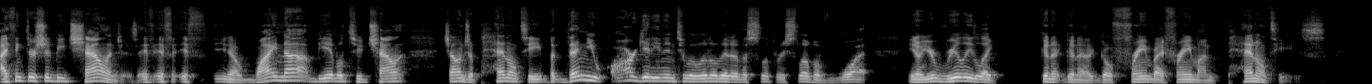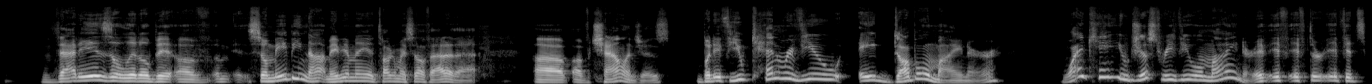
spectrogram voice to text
I think there should be challenges. If if if you know, why not be able to challenge challenge a penalty? But then you are getting into a little bit of a slippery slope of what you know. You're really like gonna gonna go frame by frame on penalties. That is a little bit of um, so maybe not maybe i'm going to talk myself out of that uh, of challenges but if you can review a double minor why can't you just review a minor? If if if there if it's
